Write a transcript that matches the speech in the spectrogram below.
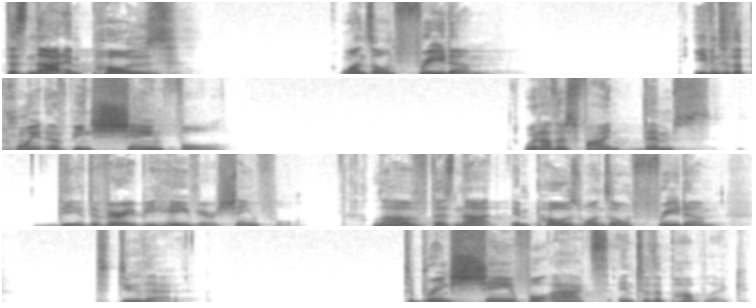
does not impose one's own freedom, even to the point of being shameful when others find them the, the very behavior shameful. Love does not impose one's own freedom to do that, to bring shameful acts into the public.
